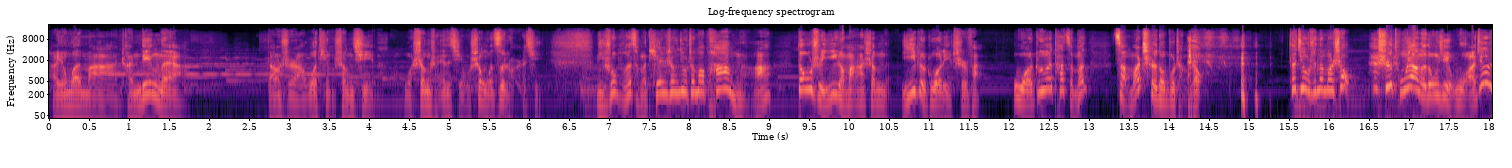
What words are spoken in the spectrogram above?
还用问吗？肯定的呀。当时啊，我挺生气的。我生谁的气？我生我自个儿的气。你说我怎么天生就这么胖呢？啊，都是一个妈生的，一个锅里吃饭。我哥他怎么怎么吃都不长肉，他就是那么瘦，吃同样的东西，我就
